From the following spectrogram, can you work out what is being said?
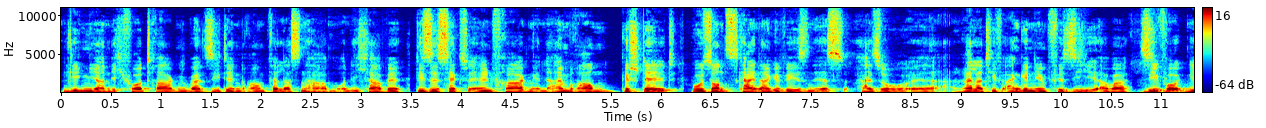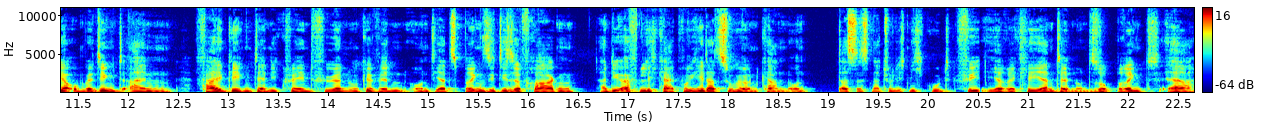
Liegen ja nicht vortragen, weil sie den Raum verlassen haben. Und ich habe diese sexuellen Fragen in einem Raum gestellt, wo sonst keiner gewesen ist. Also äh, relativ angenehm für sie. Aber sie wollten ja unbedingt einen Fall gegen Danny Crane führen und gewinnen. Und jetzt bringen sie diese Fragen an die Öffentlichkeit, wo jeder zuhören kann. Und das ist natürlich nicht gut für ihre Klientin. Und so bringt er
